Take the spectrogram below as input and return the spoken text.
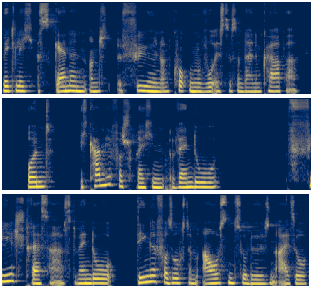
wirklich scannen und fühlen und gucken, wo ist es in deinem Körper? Und ich kann dir versprechen, wenn du viel Stress hast, wenn du Dinge versuchst im Außen zu lösen, also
